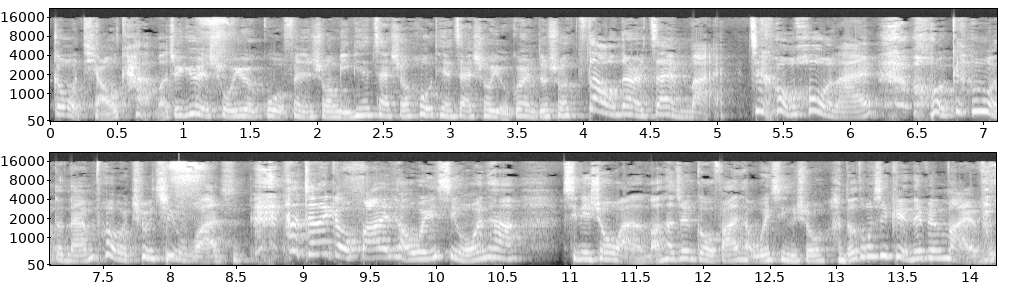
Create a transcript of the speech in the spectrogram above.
跟我调侃嘛，就越说越过分，说明天再收，后天再收。有个人就说到那儿再买。结果后来我跟我的男朋友出去玩，他真的给我发了一条微信，我问他行李收完了吗？他真的给我发了一条微信说很多东西可以那边买吧。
